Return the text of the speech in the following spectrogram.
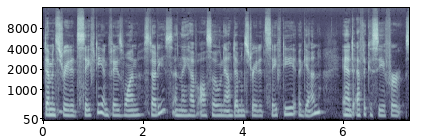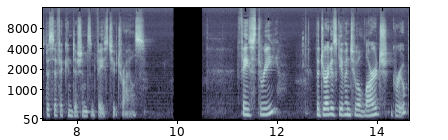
demonstrated safety in phase one studies, and they have also now demonstrated safety again and efficacy for specific conditions in phase two trials. Phase three, the drug is given to a large group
